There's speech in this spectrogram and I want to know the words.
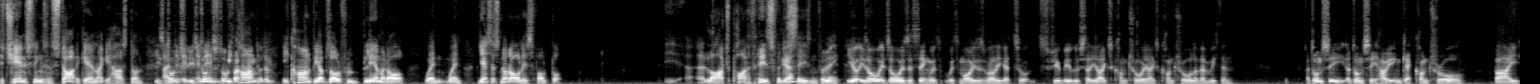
to change things and start again like he has done. He's and, done- and- he's and- done stuff we can't. He can't be absolved from blame at all. When when yes, it's not all his fault, but a large part of it is for Yeah. this season for me. he- he's always, it's always the thing with with Moyes as well. He gets a few people have said he likes control. He likes control of everything. I don't see I don't see how you can get control by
